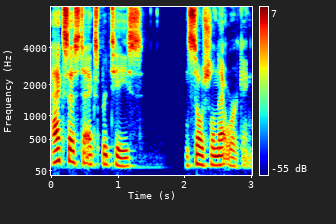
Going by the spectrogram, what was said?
access to expertise, and social networking.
